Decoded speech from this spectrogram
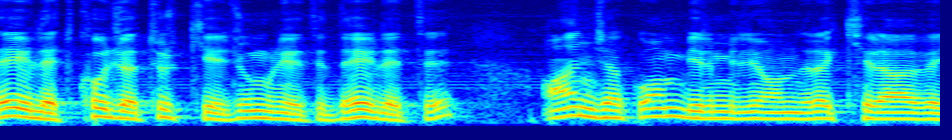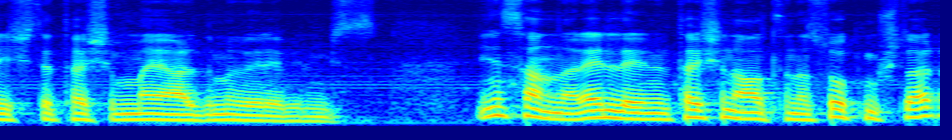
Devlet, koca Türkiye Cumhuriyeti devleti ancak 11 milyon lira kira ve işte taşınma yardımı verebilmişsin. İnsanlar ellerini taşın altına sokmuşlar,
